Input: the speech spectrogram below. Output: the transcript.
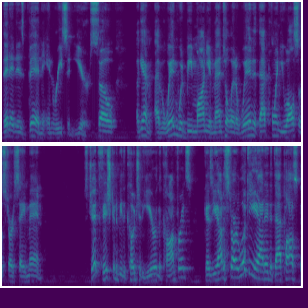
than it has been in recent years. So, again, a win would be monumental. And a win at that point, you also start saying, man, is Jedd Fisch going to be the coach of the year in the conference? Because you got to start looking at it at that poss-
